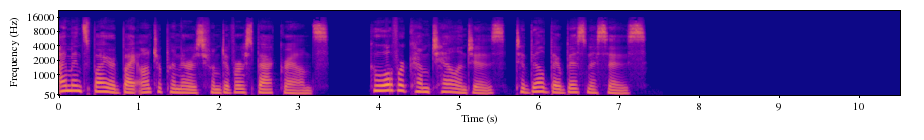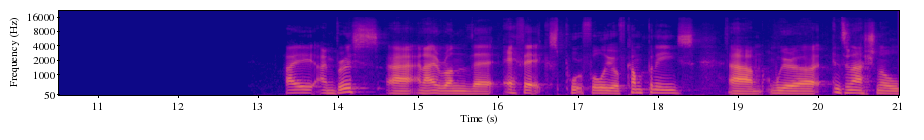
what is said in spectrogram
I'm inspired by entrepreneurs from diverse backgrounds who overcome challenges to build their businesses. Hi, I'm Bruce, uh, and I run the FX portfolio of companies. Um, we're an international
